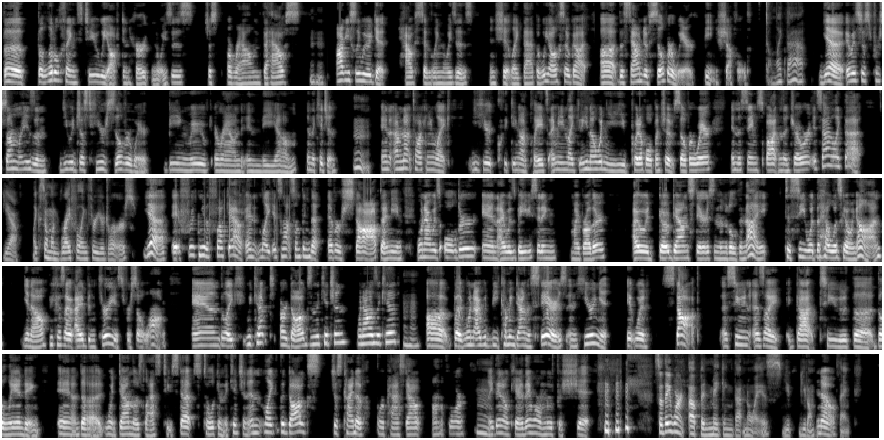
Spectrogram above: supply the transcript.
the the little things too. We often heard noises just around the house. Mm-hmm. Obviously, we would get house settling noises and shit like that, but we also got uh the sound of silverware being shuffled. Don't like that. Yeah, it was just for some reason you would just hear silverware being moved around in the um in the kitchen. Mm. And I'm not talking like you hear clicking on plates. I mean like you know when you, you put a whole bunch of silverware in the same spot in the drawer, it sounded like that. Yeah. Like someone rifling through your drawers. Yeah, it freaked me the fuck out. And like it's not something that ever stopped. I mean, when I was older and I was babysitting my brother, I would go downstairs in the middle of the night to see what the hell was going on, you know, because I, I had been curious for so long. And like we kept our dogs in the kitchen when I was a kid. Mm-hmm. Uh, but when I would be coming down the stairs and hearing it, it would stop as soon as I got to the the landing and uh, went down those last two steps to look in the kitchen. And like the dogs just kind of were passed out on the floor. Mm. Like they don't care. They won't move for shit. so they weren't up and making that noise. You you don't No. think?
